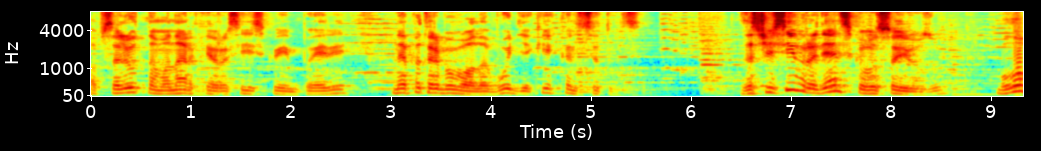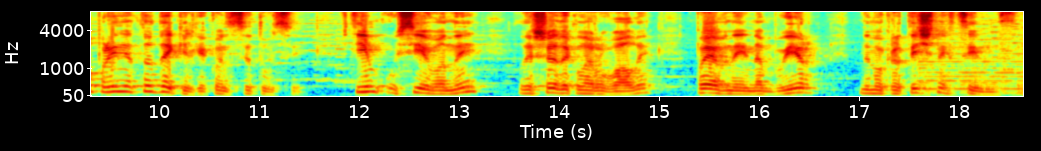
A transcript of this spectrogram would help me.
абсолютна монархія Російської імперії не потребувала будь-яких конституцій. За часів Радянського Союзу було прийнято декілька конституцій, втім, усі вони лише декларували певний набір демократичних цінностей.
